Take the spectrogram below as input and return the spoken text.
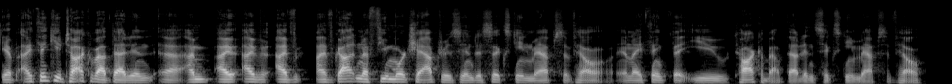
Yep, I think you talk about that in. Uh, I'm I, I've I've I've gotten a few more chapters into 16 Maps of Hell, and I think that you talk about that in 16 Maps of Hell.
